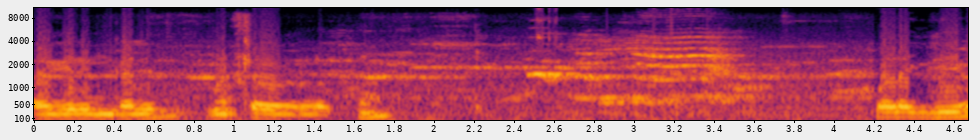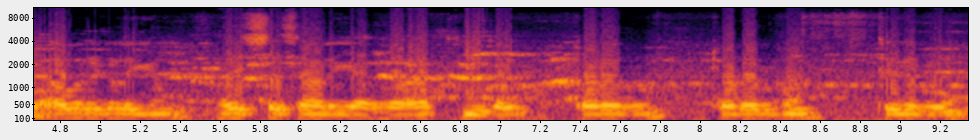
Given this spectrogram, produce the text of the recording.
பகிருங்கள் மற்றவர்களுக்கும் வழங்கி அவர்களையும் அதிர்ஷ்டசாலியாக ஆக்குங்கள். தொடரும் தொடர்பும் தீர்வும்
